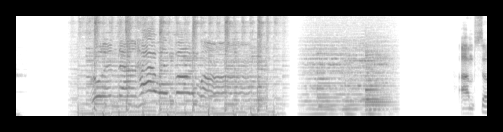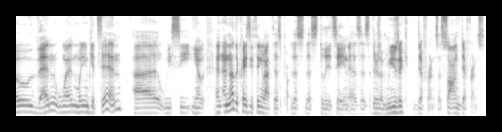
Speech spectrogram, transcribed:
Um, so then when William gets in, uh, we see, you know, and another crazy thing about this, this, this deleted scene is, is there's a music difference, a song difference.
